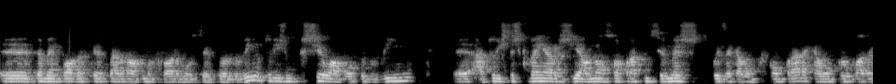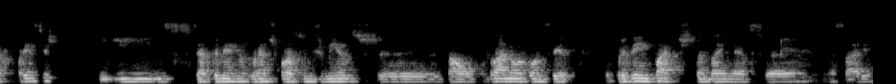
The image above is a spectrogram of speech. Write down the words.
eh, também pode afetar de alguma forma o setor do vinho. O turismo cresceu à volta do vinho, eh, há turistas que vêm à região não só para conhecer, mas depois acabam por comprar, acabam por levar as referências e, e certamente nos grandes próximos meses uh, tal poderá não acontecer. Prevê impactos também nessa, nessa área?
